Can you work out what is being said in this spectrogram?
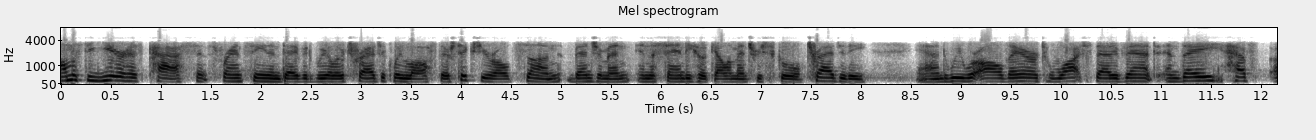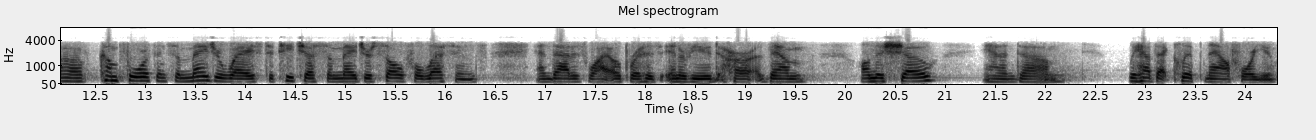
Almost a year has passed since Francine and David Wheeler tragically lost their six-year-old son, Benjamin, in the Sandy Hook Elementary School tragedy. And we were all there to watch that event, and they have uh, come forth in some major ways to teach us some major soulful lessons. And that is why Oprah has interviewed her them on this show. And um, we have that clip now for you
